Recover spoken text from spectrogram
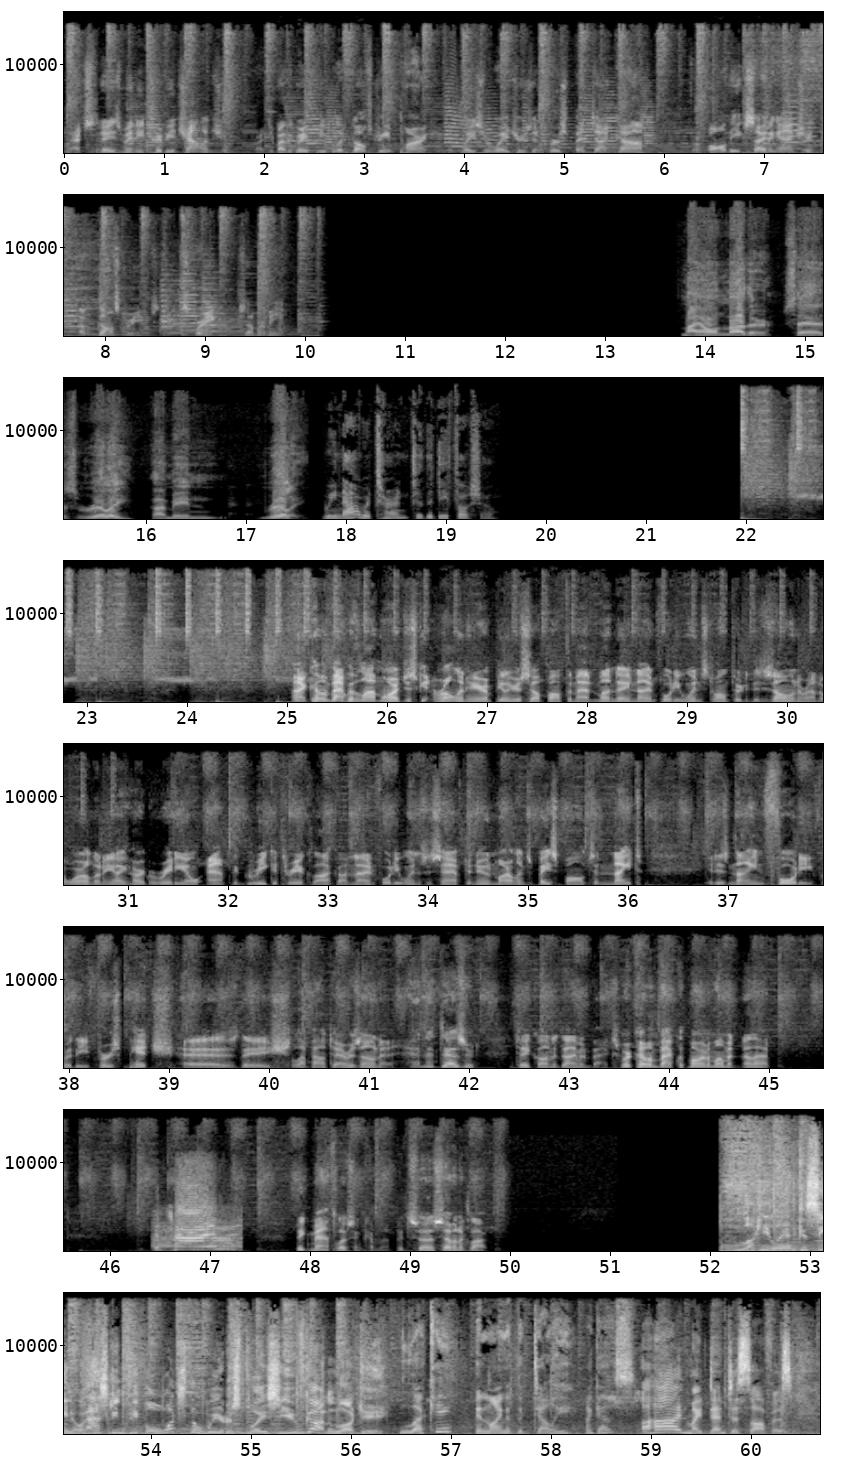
That's today's mini trivia challenge, brought to you by the great people at Gulfstream Park. You can place your wagers at firstbet.com for all the exciting action of Gulfstream's spring summer meet. My own mother says, Really? I mean, really? We now return to the Defo Show. All right, coming back with a lot more. Just getting rolling here. Peel yourself off the mat. Monday, 940 WINZ, 1230 the zone around the world on the iHeart Radio app. The Greek at 3 o'clock on 940 WINZ this afternoon. Marlins baseball tonight. It is 940 for the first pitch as they schlep out to Arizona and the desert take on the Diamondbacks. We're coming back with more in a moment. Now that. The time. Big math lesson coming up. It's uh, 7 o'clock. Lucky Land Casino asking people what's the weirdest place you've gotten lucky? Lucky? In line at the deli, I guess? Aha, in my dentist's office.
